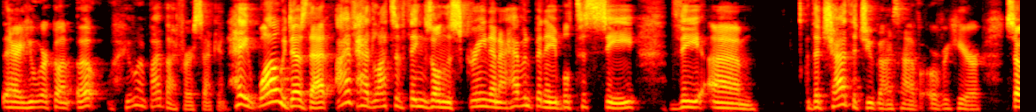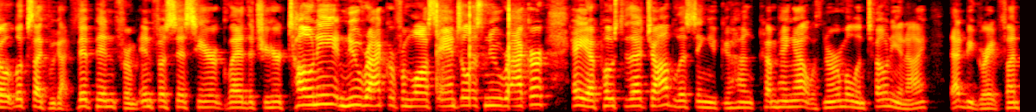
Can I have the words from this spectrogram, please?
There, you work on. Oh, he went bye bye for a second. Hey, while he does that, I've had lots of things on the screen, and I haven't been able to see the um, the chat that you guys have over here. So it looks like we got Vipin from Infosys here. Glad that you're here. Tony, new racker from Los Angeles, new racker. Hey, I posted that job listing. You can come hang out with Nirmal and Tony and I. That'd be great fun.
